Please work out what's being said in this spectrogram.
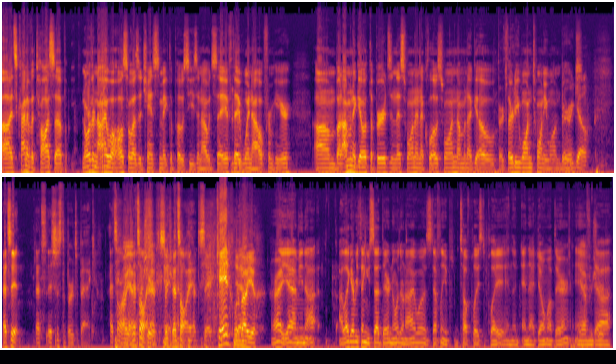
uh, it's kind of a toss up. Northern Iowa also has a chance to make the postseason. I would say if they win out from here. Um, but I'm going to go with the Birds in this one and a close one. I'm going to go 31 21 Birds. There we go. That's it. That's it's just the birds are back. That's all. Oh, I, yeah, that's for all I have to say. That's all I have to say. Cade, what Yeah. about you? All right, yeah. I mean, I, I like everything you said there. Northern Iowa is definitely a p- tough place to play in the in that dome up there, and Yeah, for sure. uh,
